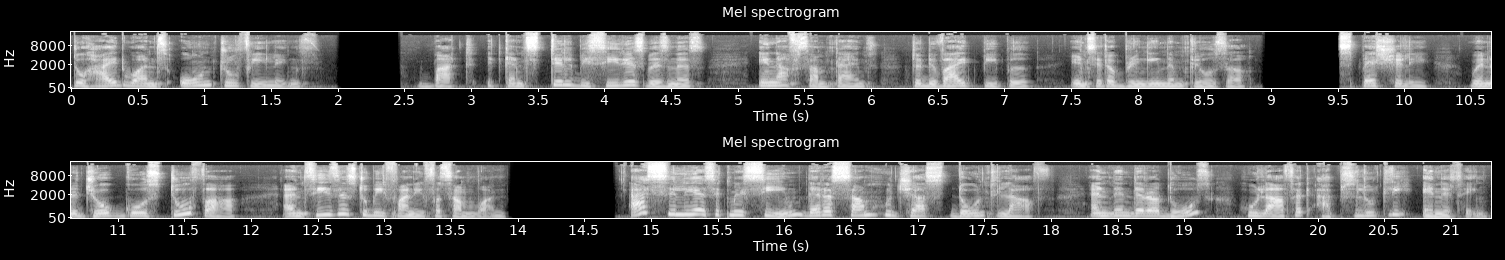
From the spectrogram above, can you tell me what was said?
to hide one's own true feelings. But it can still be serious business enough sometimes to divide people instead of bringing them closer. Especially when a joke goes too far and ceases to be funny for someone. As silly as it may seem, there are some who just don't laugh, and then there are those who laugh at absolutely anything,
